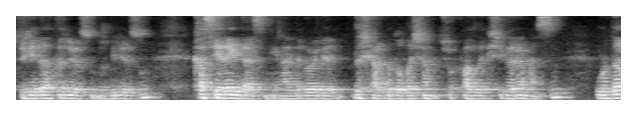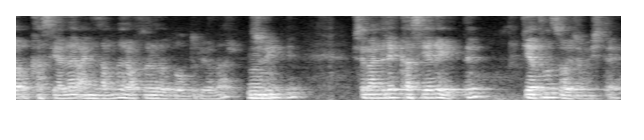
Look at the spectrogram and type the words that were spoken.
Türkiye'de hatırlıyorsunuz, biliyorsun. Kasiyere gidersin genelde böyle dışarıda dolaşan çok fazla kişi göremezsin. Burada o kasiyerler aynı zamanda rafları da dolduruyorlar Hı. sürekli. İşte ben direkt kasiyere gittim. Fiyatını soracağım işte.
